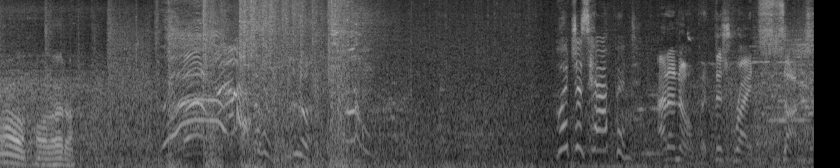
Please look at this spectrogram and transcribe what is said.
O, cholera. What just happened? I don't know, but this ride sucks.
